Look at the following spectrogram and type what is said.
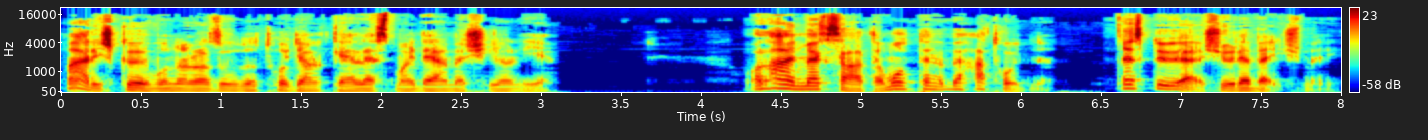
Már is körvonalazódott, hogyan kell ezt majd elmesélnie. A lány megszállt a motelbe, hát hogy nem. Ezt ő elsőre beismeri.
